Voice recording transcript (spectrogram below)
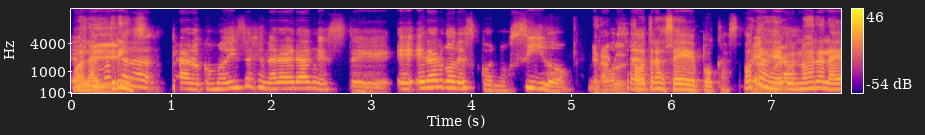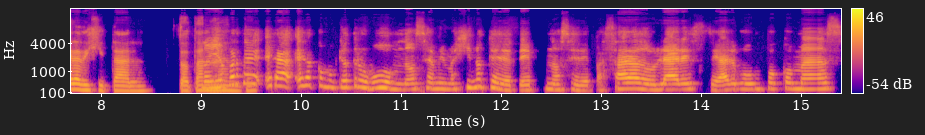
o a la actriz. claro, como dice Genaro, eran, este, e, era algo desconocido. otras épocas. Otras épocas, no era la era digital. Totalmente. No, y aparte era, era como que otro boom, ¿no? O sea, me imagino que de, no sé, de pasar a doblar este, algo un poco más,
